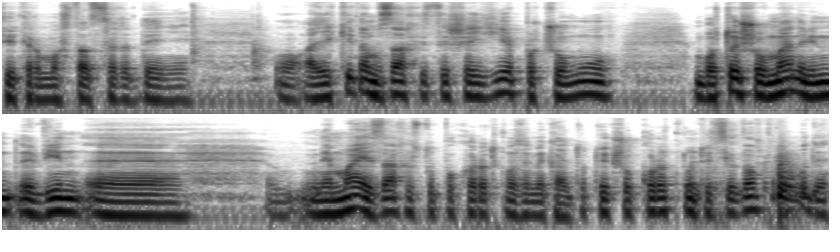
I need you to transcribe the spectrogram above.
свій термостат всередині. О, а які там захисти ще є, по чому? Бо той, що в мене, він, він е, не має захисту по короткому замиканню. Тобто, якщо коротнути ці два проводи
